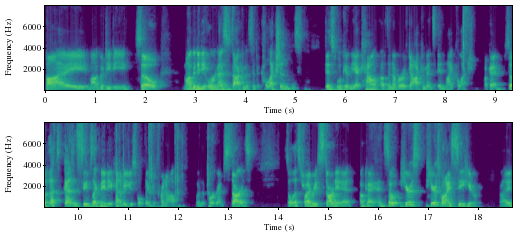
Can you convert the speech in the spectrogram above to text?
by MongoDB. So MongoDB organizes documents into collections this will give me a count of the number of documents in my collection. Okay, so that's kind of, it seems like maybe kind of a useful thing to print off when the program starts. So let's try restarting it. Okay, and so here's here's what I see here, right?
